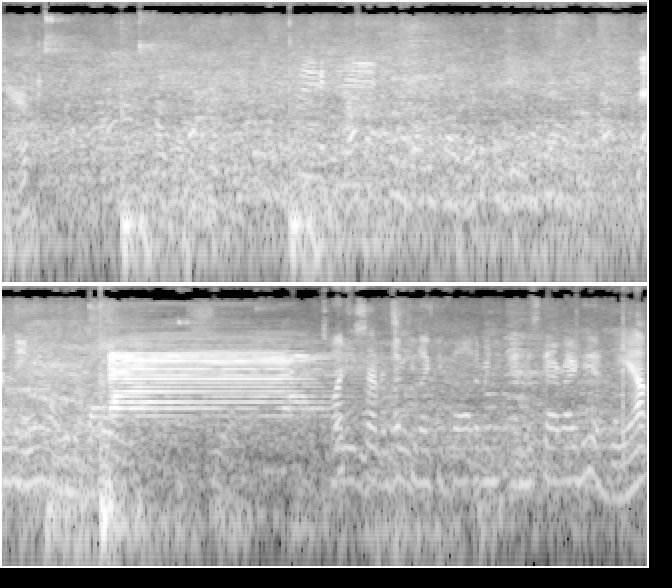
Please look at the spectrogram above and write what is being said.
Jerk. Lefty. Ah. 2017. Lefty like default, and this guy right here. Yep.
